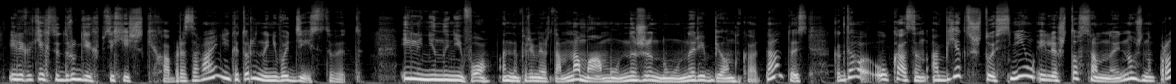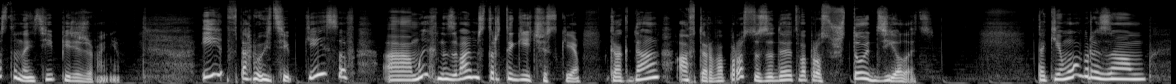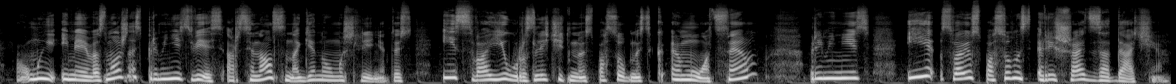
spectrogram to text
или каких-то других психических образований, которые на него действуют. Или не на него, а, например, там, на маму, на жену, на ребенка. Да? То есть, когда указан объект, что с ним или что со мной, нужно просто найти переживание. И второй тип кейсов, а, мы их называем стратегические, когда автор вопроса задает вопрос, что делать. Таким образом, мы имеем возможность применить весь арсенал саногенного мышления. То есть и свою различительную способность к эмоциям применить, и свою способность решать задачи.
